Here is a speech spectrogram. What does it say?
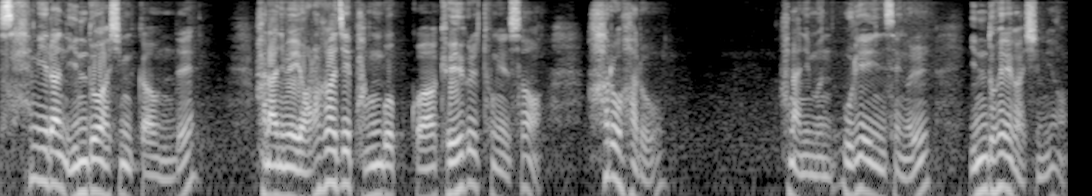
세밀한 인도하심 가운데 하나님의 여러 가지 방법과 계획을 통해서 하루하루 하나님은 우리의 인생을 인도해 가시며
